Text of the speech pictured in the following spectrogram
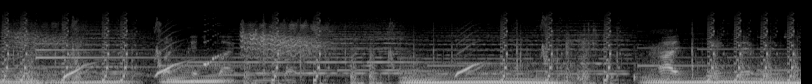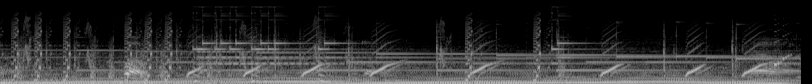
get like pitch black. I think some. Whoa. Uh,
